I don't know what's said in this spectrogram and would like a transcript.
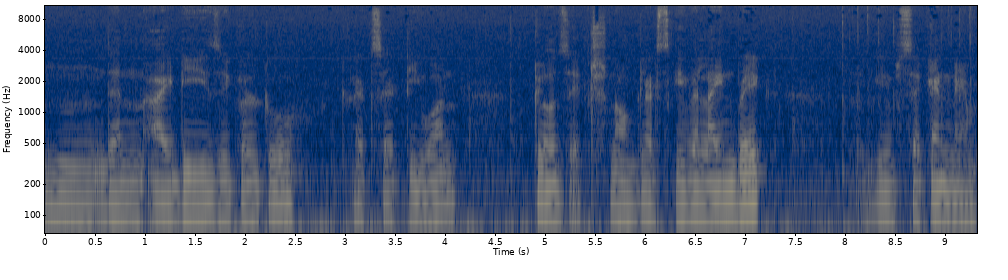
mm, then id is equal to let's say t1 close it. Now let's give a line break. Give second name.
